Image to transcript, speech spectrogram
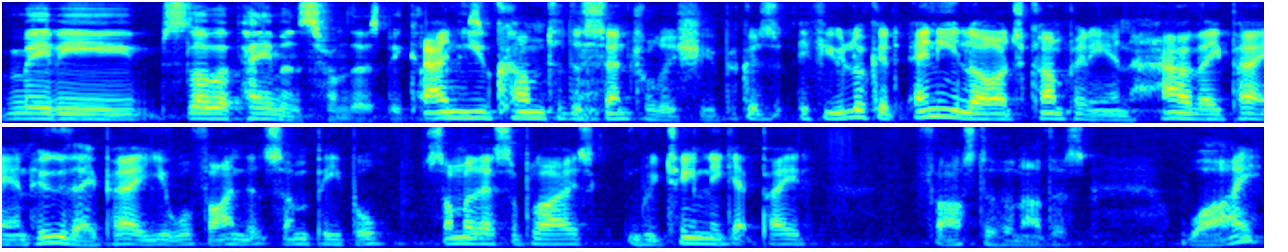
maybe slower payments from those big companies. And you come to the central issue because if you look at any large company and how they pay and who they pay, you will find that some people, some of their suppliers routinely get paid faster than others. Why?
